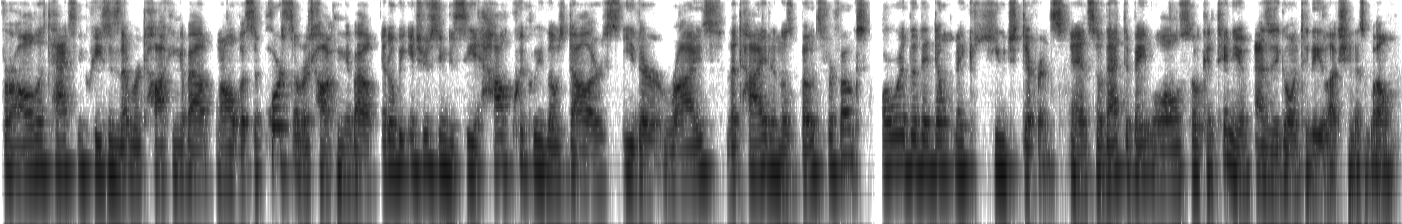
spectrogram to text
For all the tax increases that we're talking about and all the supports that we're talking about, it'll be interesting to see how quickly those dollars either rise the tide in those boats for folks or whether they don't make a huge difference. And so that debate will also continue as we go into the election as well.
